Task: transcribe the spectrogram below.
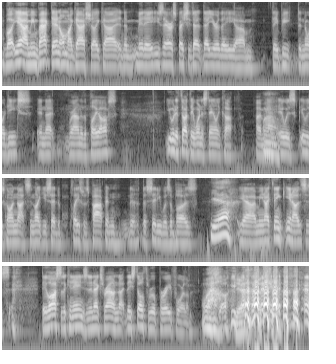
But yeah, I mean, back then, oh my gosh, like uh, in the mid '80s, there, especially that, that year, they um, they beat the Nordiques in that round of the playoffs. You would have thought they won a Stanley Cup. I mean, Wow. it was it was going nuts, and like you said, the place was popping. The the city was a buzz. yeah. Yeah, I mean, I think you know this is. They lost to the Canadiens in the next round. They still threw a parade for them. Wow. So, Yeah, that's true.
